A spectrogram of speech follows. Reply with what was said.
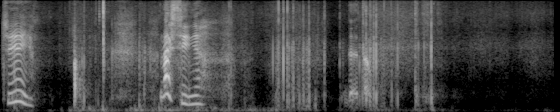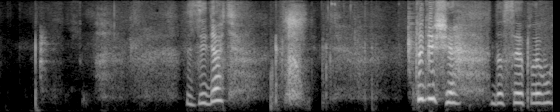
цієї насіння. Де там? З'їдять. Тоді ще досиплемо.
